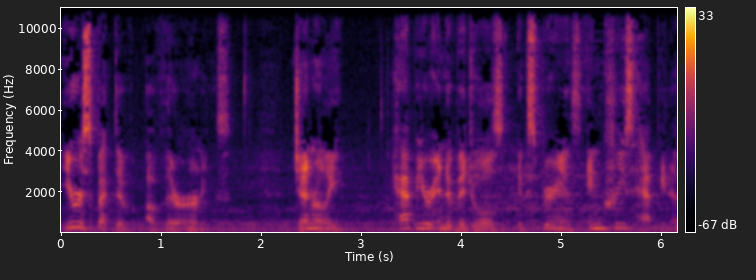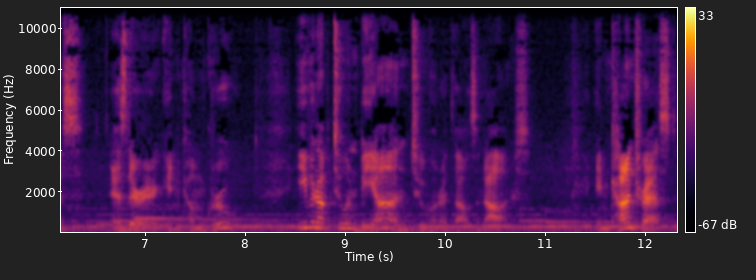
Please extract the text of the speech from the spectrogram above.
irrespective of their earnings. Generally, happier individuals experienced increased happiness as their income grew, even up to and beyond $200,000. In contrast,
